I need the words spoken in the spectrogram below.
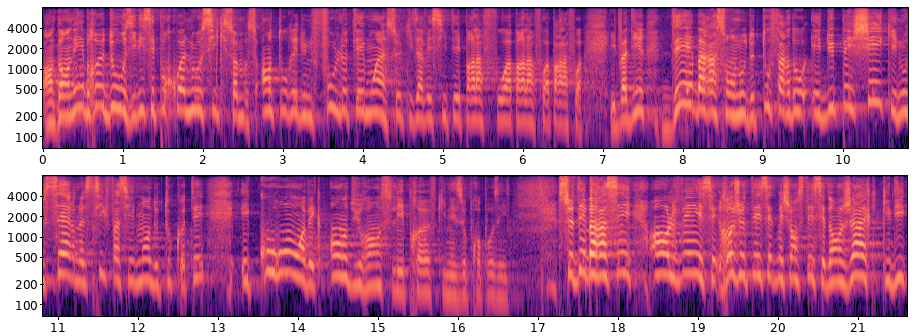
Dans Hébreu 12, il dit c'est pourquoi nous aussi qui sommes entourés d'une foule de témoins, ceux qu'ils avaient cités par la foi, par la foi, par la foi. Il va dire débarrassons-nous de tout fardeau et du péché qui nous cerne si facilement de tous côtés et courons avec endurance l'épreuve qui nous est proposée. Se débarrasser, enlever, rejeter cette méchanceté, c'est dans Jacques qui dit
